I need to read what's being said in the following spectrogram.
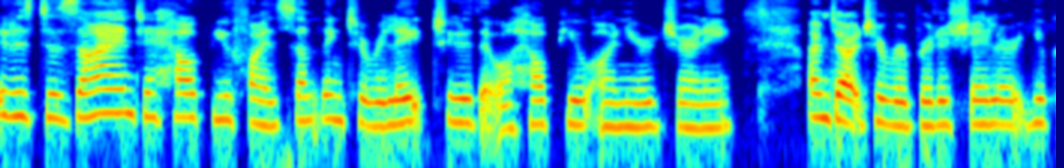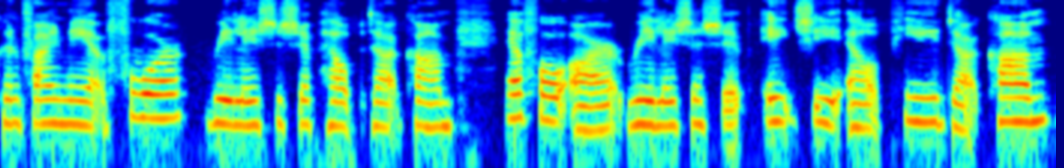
it is designed to help you find something to relate to that will help you on your journey. I'm Dr. Roberta Shaler. You can find me at forrelationshiphelp.com, F O R relationship H E L P.com.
